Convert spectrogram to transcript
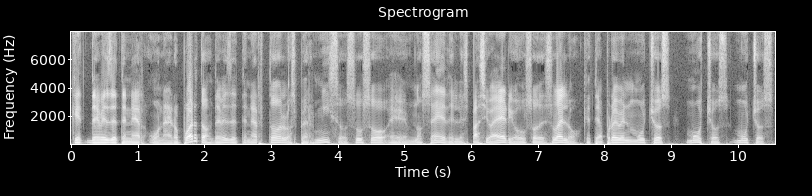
que debes de tener un aeropuerto, debes de tener todos los permisos, uso, eh, no sé, del espacio aéreo, uso de suelo, que te aprueben muchos, muchos, muchos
